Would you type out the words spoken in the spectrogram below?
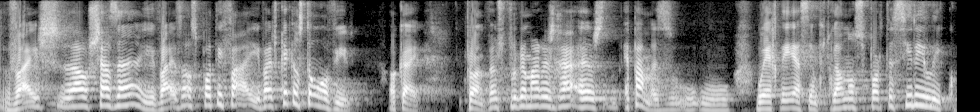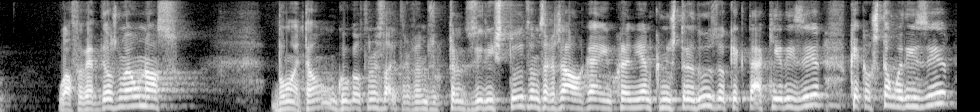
Vais ao Shazam e vais ao Spotify e vais. O que é que eles estão a ouvir? Ok, pronto, vamos programar as. as epá, mas o, o, o RDS em Portugal não suporta cirílico. O alfabeto deles não é o nosso. Bom, então Google Translator, vamos traduzir isto tudo, vamos arranjar alguém ucraniano que nos traduza o que é que está aqui a dizer, o que é que eles estão a dizer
